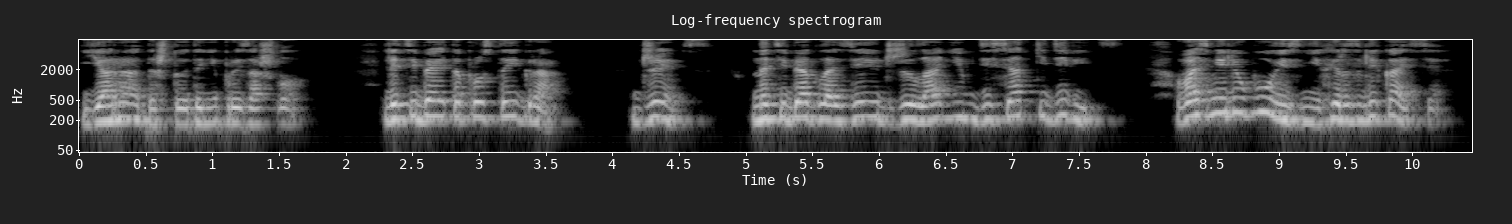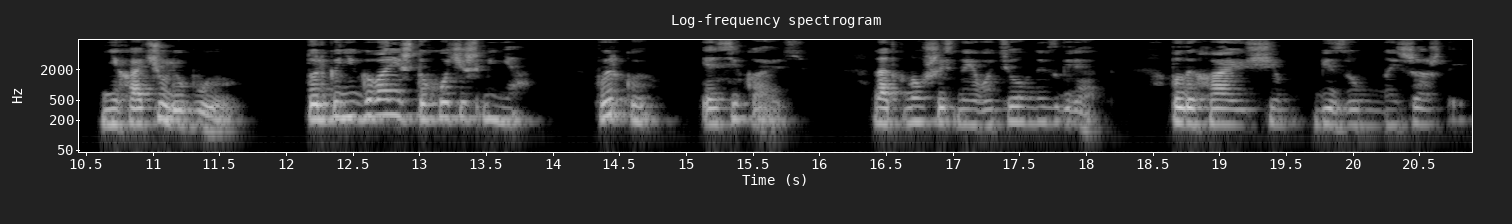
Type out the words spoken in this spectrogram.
Я рада, что это не произошло. Для тебя это просто игра. Джеймс, на тебя глазеют желанием десятки девиц. Возьми любую из них и развлекайся. Не хочу любую. Только не говори, что хочешь меня. Фыркаю и осекаюсь, наткнувшись на его темный взгляд, полыхающим безумной жаждой.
